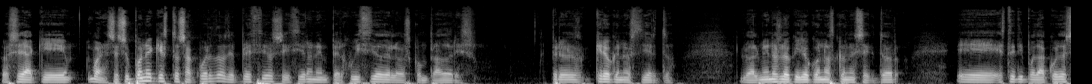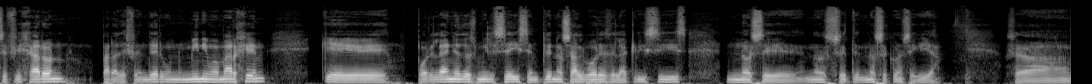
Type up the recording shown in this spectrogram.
O sea que, bueno, se supone que estos acuerdos de precios se hicieron en perjuicio de los compradores, pero creo que no es cierto. Lo, al menos lo que yo conozco en el sector, eh, este tipo de acuerdos se fijaron para defender un mínimo margen que por el año 2006, en plenos albores de la crisis, no se, no se, no se conseguía. O sea,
